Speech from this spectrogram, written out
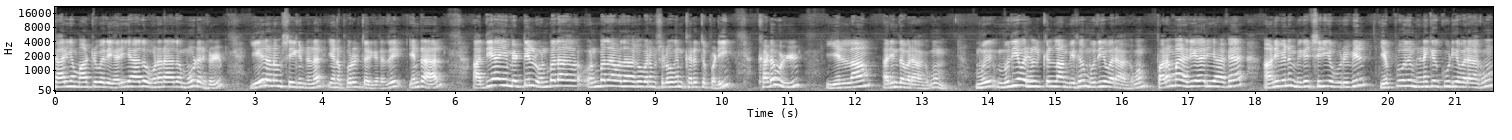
காரியம் மாற்றுவதை அறியாத உணராத மூடர்கள் ஏளனம் செய்கின்றனர் என பொருள் தருகிறது. என்றால் அத்தியாயம் எட்டில் ஒன்பதாக ஒன்பதாவதாக வரும் ஸ்லோகன் கருத்துப்படி கடவுள் எல்லாம் அறிந்தவராகவும் மு முதியவர்களுக்கெல்லாம் மிக முதியவராகவும் பரம அதிகாரியாக அணுவினும் மிகச்சிறிய உருவில் எப்போதும் நினைக்கக்கூடியவராகவும்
